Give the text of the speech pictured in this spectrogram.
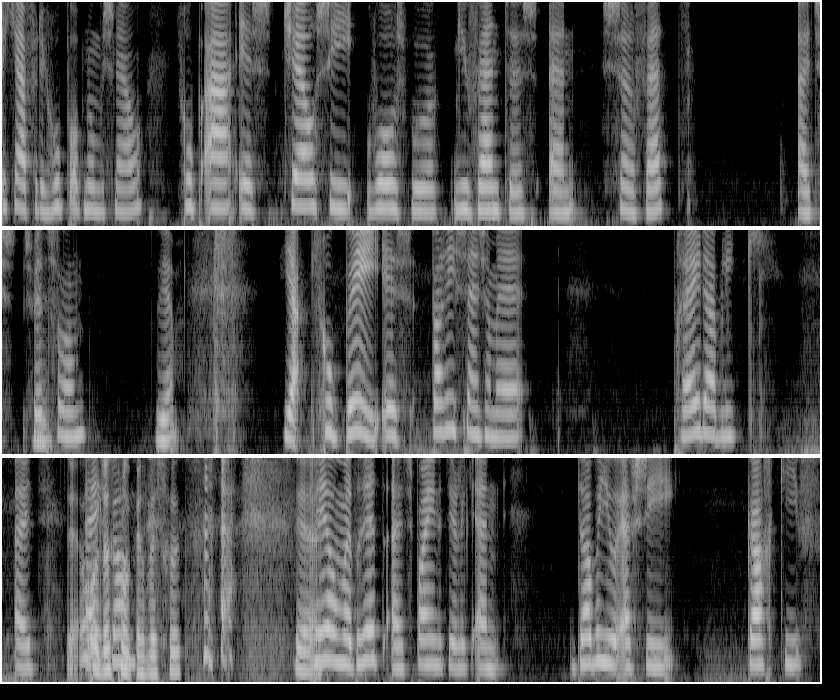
ik ga even de groepen opnoemen snel. Groep A is Chelsea, Wolfsburg, Juventus en Servette uit Zwitserland. Ja. Ja, groep B is Paris Saint-Germain, Breidablik uit Ja, Oh, dat klonk echt best goed. ja. Real Madrid uit Spanje natuurlijk en WFC Kharkiv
